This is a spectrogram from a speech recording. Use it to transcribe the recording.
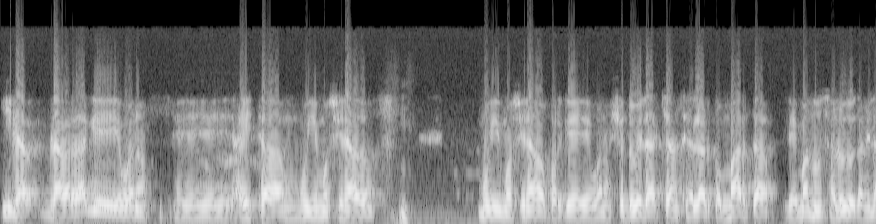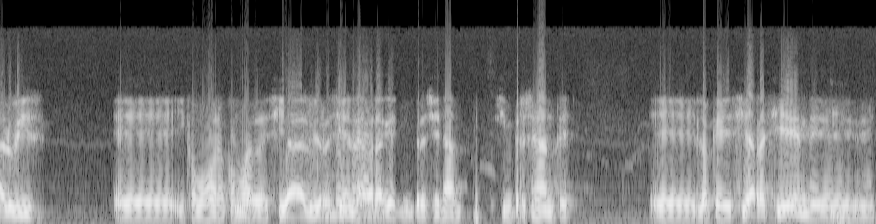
Y la, la verdad que, bueno, eh, ahí está muy emocionado, muy emocionado porque, bueno, yo tuve la chance de hablar con Marta, le mando un saludo también a Luis, eh, y como, bueno, como decía Luis recién, la verdad que es impresionante, es impresionante. Eh, lo que decía recién de, de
